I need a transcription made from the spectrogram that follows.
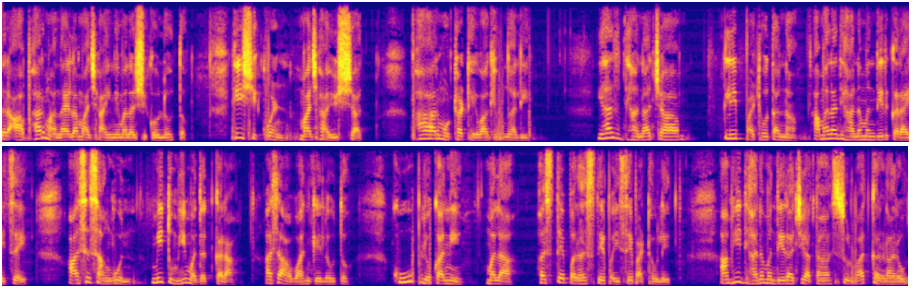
तर आभार मानायला माझ्या आईने मला शिकवलं होतं. ही शिकवण माझ्या आयुष्यात फार मोठा ठेवा घेऊन आली. ह्याच ध्यानाच्या क्लिप पाठवताना आम्हाला ध्यान मंदिर करायचंय. असं सांगून मी तुम्ही मदत करा असं आवाहन केलं होतं. खूप लोकांनी मला हस्ते परहस्ते पैसे पाठवलेत. आम्ही ध्यान मंदिराची आता सुरुवात करणार आहोत.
